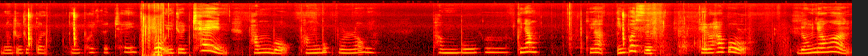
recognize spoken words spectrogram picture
무조 조건 임펄스 체인. 어 이쪽 체인 반복 반복 블록 반복을 그냥 그냥 임펄스 대로 하고 명령은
